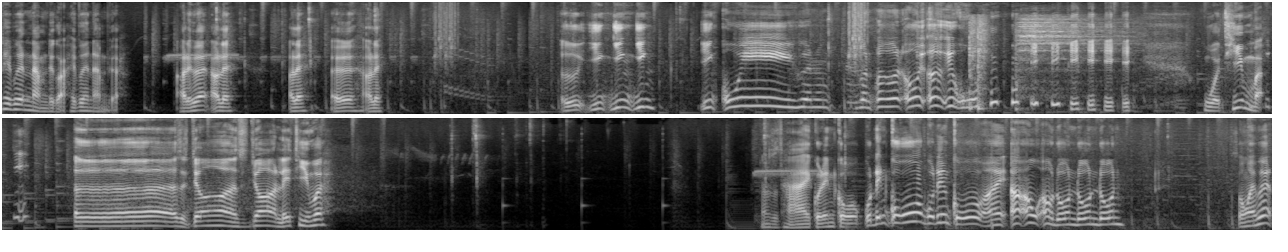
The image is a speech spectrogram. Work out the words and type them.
ให้เพื่อนนำดีกว่าให้เพื่อนนำดีกว่าเอาเลยเพื่อนเอาเลยเอาเลยเออเอาเลยเออยิงยิงยิงยิงอุ้ยเพื่อนเพื่อนเพื่อนโอ้ยเออโอ้โหหัวทิ่มอะเออสุดยอดสุดยอดเละทีมเว้ยรั้งสุดท้ายโกลเด้นโกโกลเด้นโกโกลเด้นโกไอ้เอาเอาเอาโดนโดนโดนส่งไปเพื่อน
